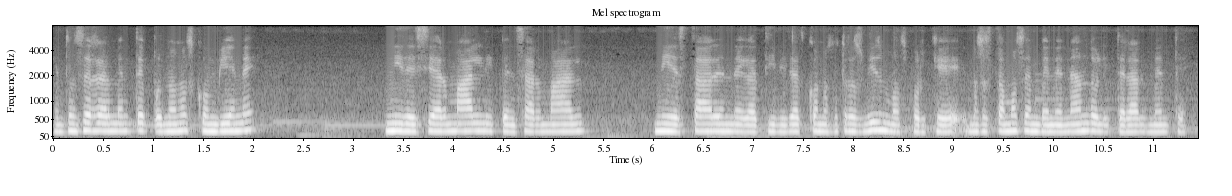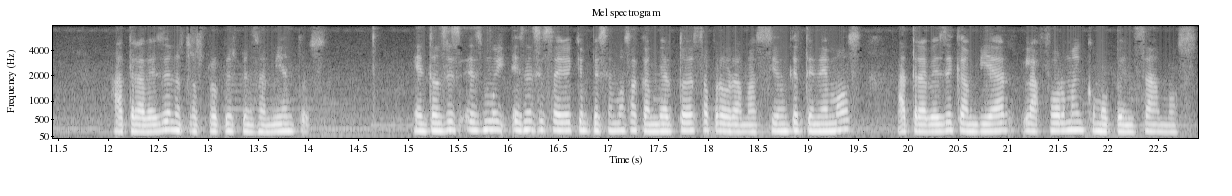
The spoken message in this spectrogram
Entonces realmente pues no nos conviene ni desear mal, ni pensar mal, ni estar en negatividad con nosotros mismos, porque nos estamos envenenando literalmente a través de nuestros propios pensamientos. Entonces es muy es necesario que empecemos a cambiar toda esta programación que tenemos a través de cambiar la forma en cómo pensamos,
